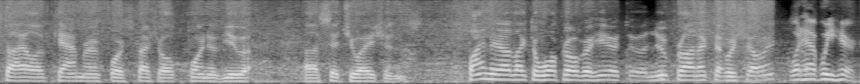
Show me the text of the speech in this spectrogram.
style of camera for special point of view uh, situations. Finally, I'd like to walk over here to a new product that we're showing. What have we here?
